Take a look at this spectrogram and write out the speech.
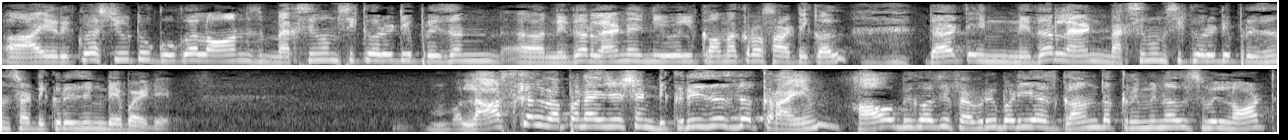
Uh, I request you to Google on maximum security prison uh, Netherlands and you will come across article that in Netherlands maximum security prisons are decreasing day by day. Large scale weaponization decreases the crime. How? Because if everybody has gun, the criminals will not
